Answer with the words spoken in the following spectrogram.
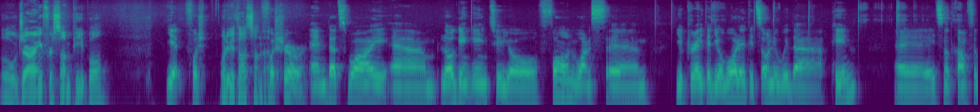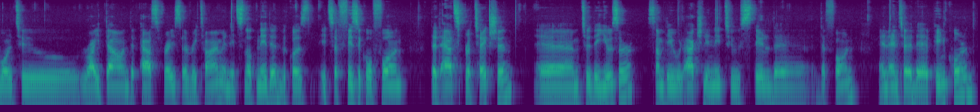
a little jarring for some people. Yeah, for sure. What are your thoughts on that? For sure, and that's why um, logging into your phone once um, you created your wallet, it's only with a PIN. Uh, it's not comfortable to write down the passphrase every time, and it's not needed because it's a physical phone that adds protection um, to the user. Somebody will actually need to steal the, the phone and enter the PIN code.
